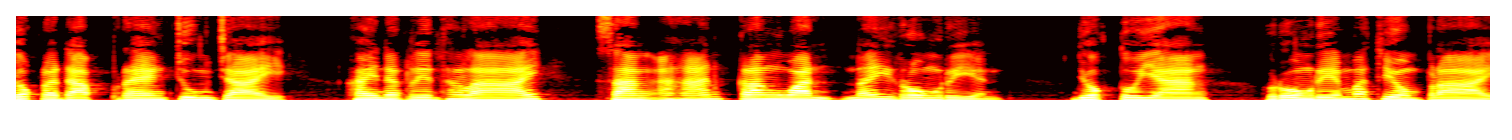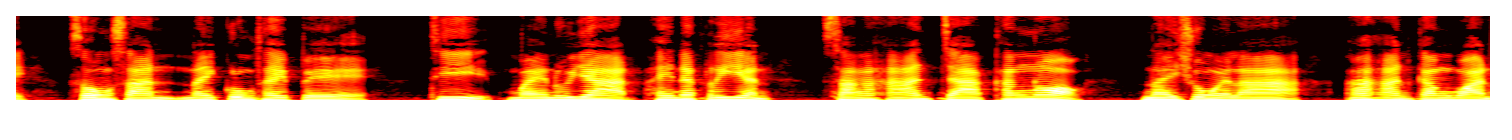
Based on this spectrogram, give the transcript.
ยกระดับแรงจูงใจ ให้นักเรียนทั้งหลาย สั่งอาหารกลางวันในโรงเรียน ยกตัวอย่าง โรงเรียนมัธยมปลายทรงซันในกรุงไทเป ที่ไม่อนุญาตให้นักเรียน สั่งอาหารจากข้างนอก ในช่วงเวลาอาหารกลางวัน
